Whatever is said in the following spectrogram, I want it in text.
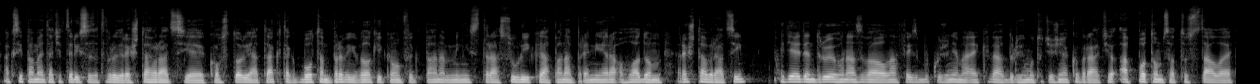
Ak si pamätáte, vtedy sa zatvorili reštaurácie, kostoly a tak, tak bol tam prvý veľký konflikt pána ministra Sulíka a pána premiéra ohľadom reštaurácií kde jeden druhého nazval na Facebooku, že nemá EQ a druhý mu to tiež nejako vrátil a potom sa to stále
